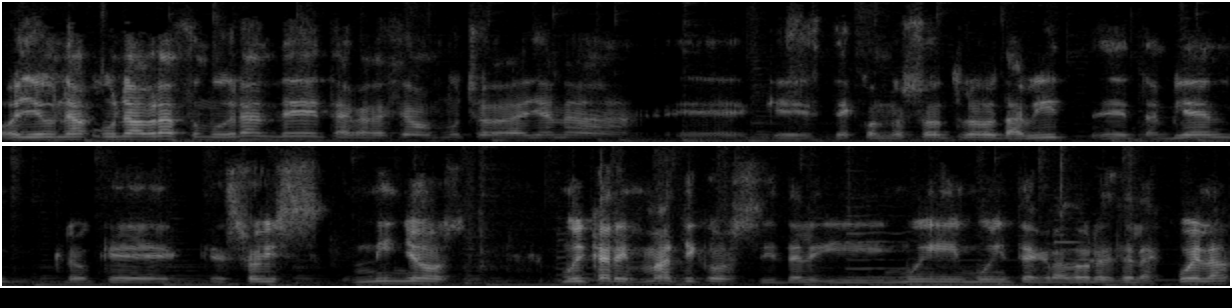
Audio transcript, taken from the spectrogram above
Oye, un abrazo muy grande, te agradecemos mucho, Dayana, eh, que estés con nosotros. David, eh, también creo que, sois niños muy carismáticos y, muy, muy integradores de la escuela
